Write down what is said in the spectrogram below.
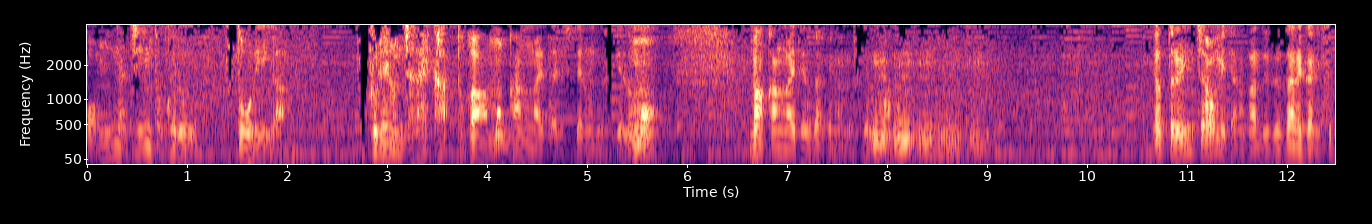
こうみんなジーンとくるストーリーが作れるんじゃないかとかも考えたりしてるんですけども、まあ考えてるだけなんですけど。やったらいいんちゃうみたいな感じで誰かに振っ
